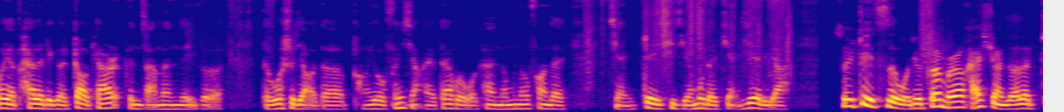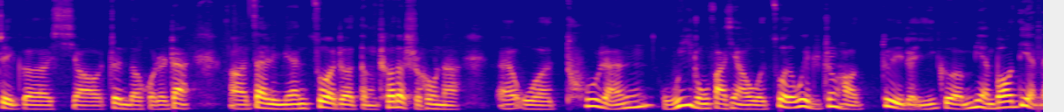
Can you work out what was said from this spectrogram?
我也拍了这个照片跟咱们那个。德国视角的朋友分享，哎，待会儿我看能不能放在简这一期节目的简介里啊。所以这次我就专门还选择了这个小镇的火车站，啊，在里面坐着等车的时候呢，呃，我突然无意中发现啊，我坐的位置正好对着一个面包店，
